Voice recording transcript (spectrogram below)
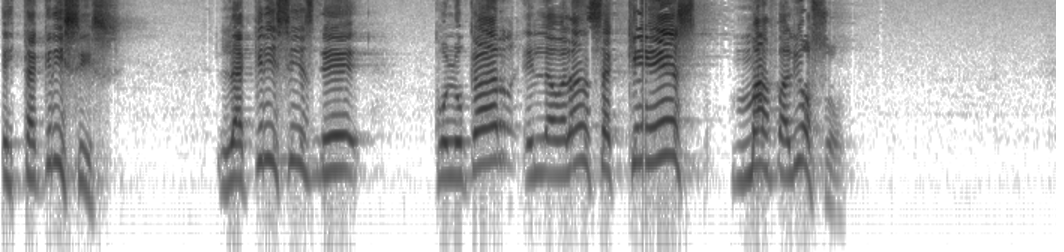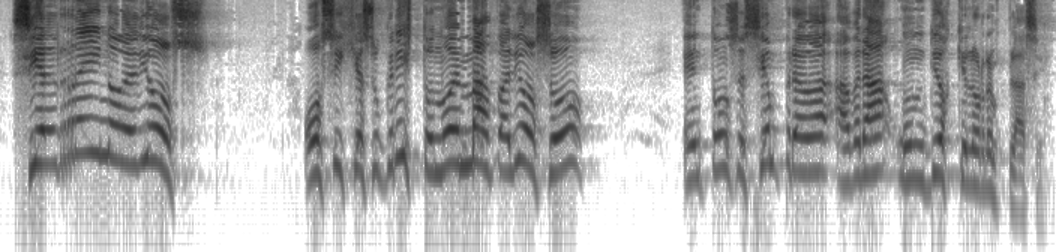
esta crisis, la crisis de colocar en la balanza qué es más valioso. Si el reino de Dios o si Jesucristo no es más valioso, entonces siempre habrá un Dios que lo reemplace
